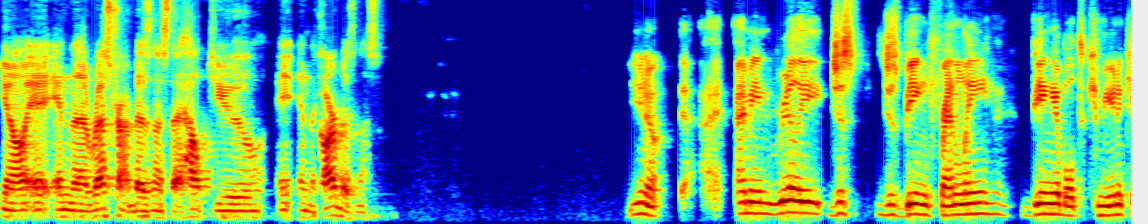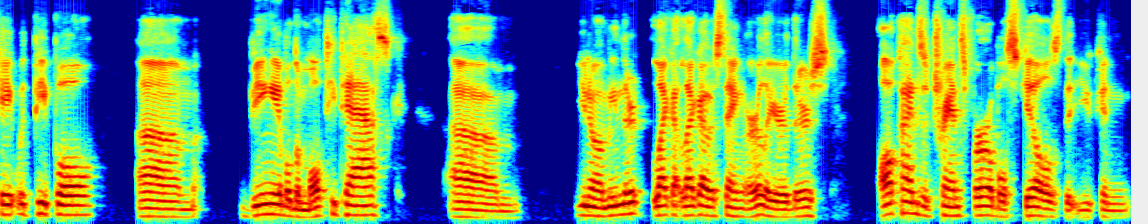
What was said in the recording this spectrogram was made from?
you know, in the restaurant business that helped you in the car business? you know I, I, mean really just just being friendly being able to communicate with people um, being able to multitask um, you know i mean there like like i was saying earlier there's all kinds of transferable skills that you can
